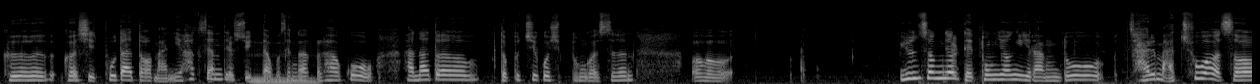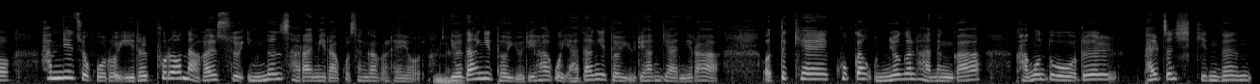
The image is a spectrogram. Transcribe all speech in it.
그것이 보다 더 많이 확산될 수 있다고 음. 생각을 하고 하나 더 덧붙이고 싶은 것은 어, 윤석열 대통령이랑도 잘 맞추어서 합리적으로 일을 풀어나갈 수 있는 사람이라고 생각을 해요. 네. 여당이 더 유리하고 야당이 더 유리한 게 아니라 어떻게 국가 운영을 하는가 강원도를 발전시키는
